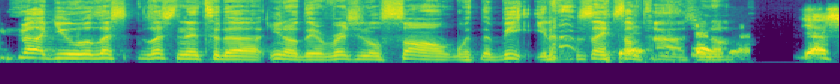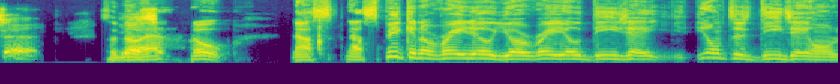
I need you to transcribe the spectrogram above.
you feel like you were lis- listening to the you know the original song with the beat. You know what I'm saying? Yeah, Sometimes you know. Yes, sir. So no, yes, that's dope. Now now speaking of radio, you're a radio DJ. You don't just DJ on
